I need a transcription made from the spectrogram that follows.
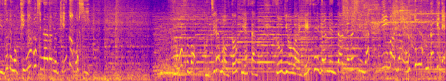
いずれも絹ごしならぬ金貨越し。そもそもこちらのお豆腐屋さん創業は平成元年と新しいが今やお豆腐だけで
